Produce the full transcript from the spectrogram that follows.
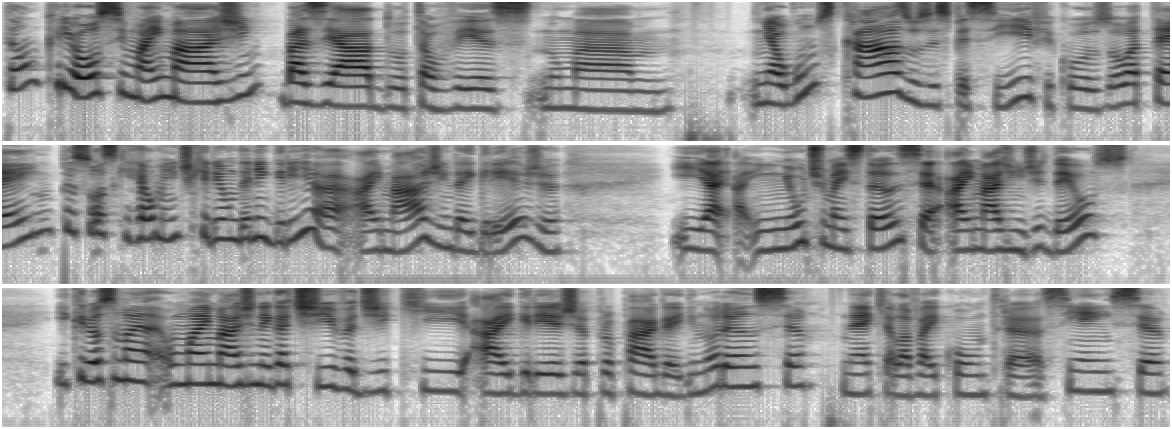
Então, criou-se uma imagem baseado, talvez, numa em alguns casos específicos, ou até em pessoas que realmente queriam denegrir a, a imagem da igreja e, a, em última instância, a imagem de Deus, e criou-se uma, uma imagem negativa de que a igreja propaga a ignorância, né, que ela vai contra a ciência,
